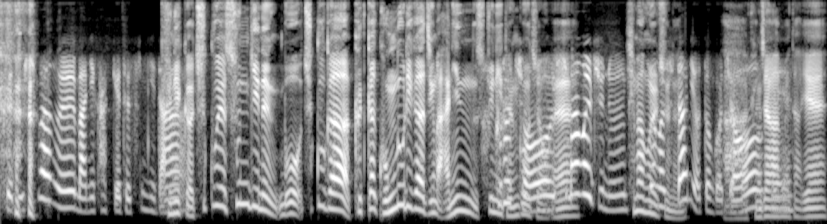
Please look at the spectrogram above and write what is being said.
그래도 희망을 많이 갖게 됐습니다. 그러니까 축구의 순기능 뭐 축구가 그깟 공놀이가 지금 아닌 수준이 그렇죠. 된 거죠. 예. 희망을 주는 희망을 주는. 수단이었던 거죠. 아, 네. 굉장합니다. 예.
